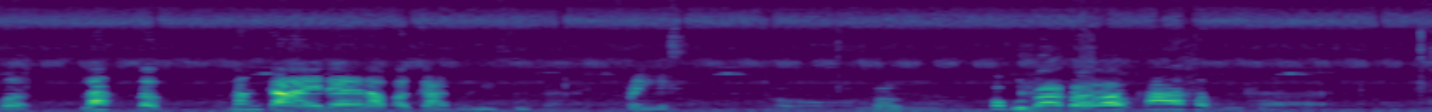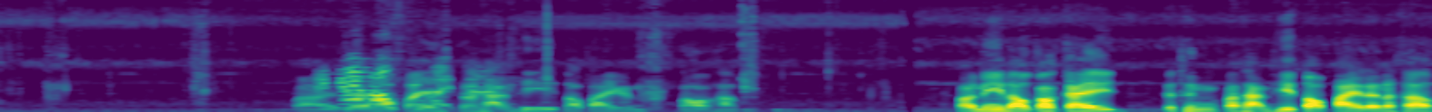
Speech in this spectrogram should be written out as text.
แบบร่างแบบ ร่างกายได้รับอากาศบริสุทธิ์นะเฟรชอ๋อครับขอบคุณมากครับ ค่ะขอบคุณค่ะ ไปเป็นไงเดี๋ยวเราไปเราสวยไหมสถานที่ต่อไปกันต่อครับ ตอนนี้เราก็ใกล้จะถึงสถานที่ต่อไปแล้วนะครับ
